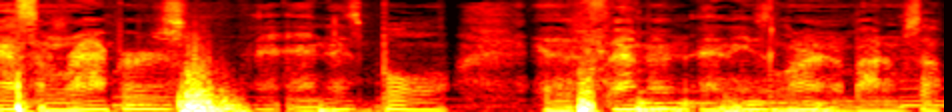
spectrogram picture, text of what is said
Got some rappers, and this bull is feminine, and he's learning about himself.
